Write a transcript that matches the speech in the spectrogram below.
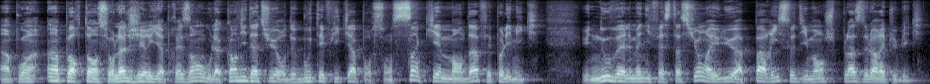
Un point important sur l'Algérie à présent, où la candidature de Bouteflika pour son cinquième mandat fait polémique. Une nouvelle manifestation a eu lieu à Paris ce dimanche, place de la République.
